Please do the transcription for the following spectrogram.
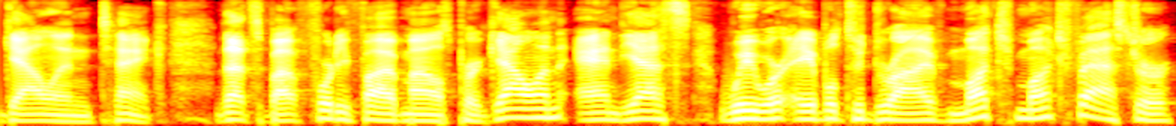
gallon tank. That's about 45 miles per gallon. And yes, we were able to drive much, much faster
